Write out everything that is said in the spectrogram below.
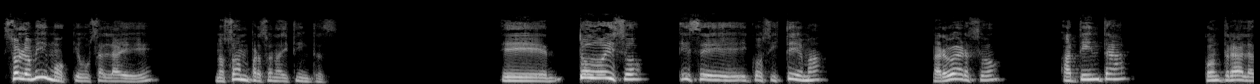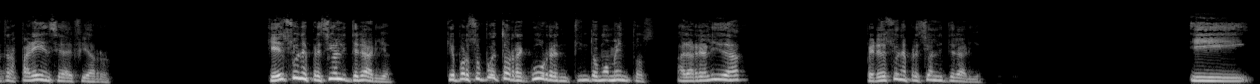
Son lo mismo que usan la E, ¿eh? no son personas distintas. Eh, todo eso, ese ecosistema perverso, atenta contra la transparencia de Fierro que es una expresión literaria, que por supuesto recurre en distintos momentos a la realidad, pero es una expresión literaria. Y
